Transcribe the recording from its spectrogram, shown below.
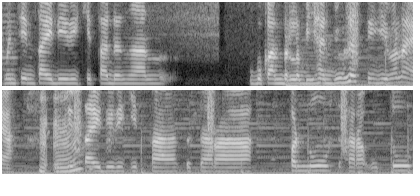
mencintai diri kita dengan bukan berlebihan juga sih gimana ya mm-hmm. mencintai diri kita secara penuh secara utuh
